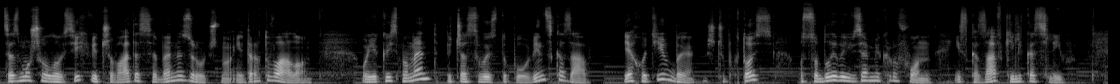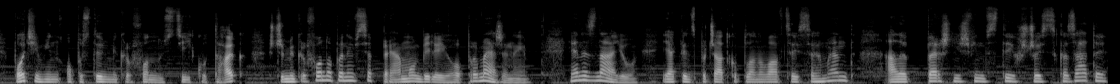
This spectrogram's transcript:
Це змушувало всіх відчувати себе незручно і дратувало. У якийсь момент під час виступу він сказав: Я хотів би, щоб хтось особливий взяв мікрофон і сказав кілька слів. Потім він опустив мікрофонну стійку так, що мікрофон опинився прямо біля його промежини. Я не знаю, як він спочатку планував цей сегмент, але перш ніж він встиг щось сказати,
